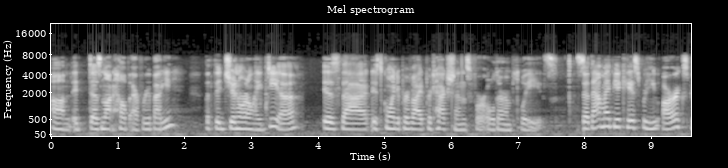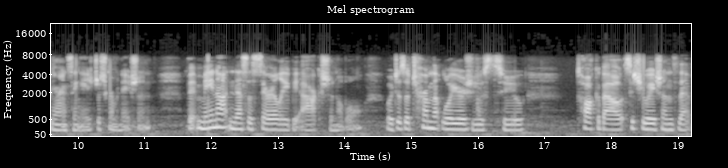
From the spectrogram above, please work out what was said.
Um, it does not help everybody, but the general idea is that it's going to provide protections for older employees. So that might be a case where you are experiencing age discrimination, but may not necessarily be actionable, which is a term that lawyers use to talk about situations that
